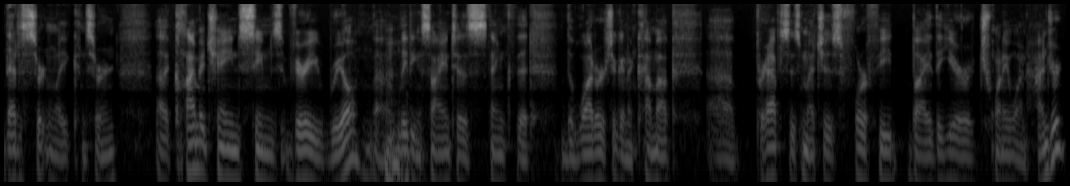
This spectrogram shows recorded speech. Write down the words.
that is certainly a concern. Uh, climate change seems very real. Uh, mm-hmm. Leading scientists think that the waters are going to come up uh, perhaps as much as four feet by the year 2100.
